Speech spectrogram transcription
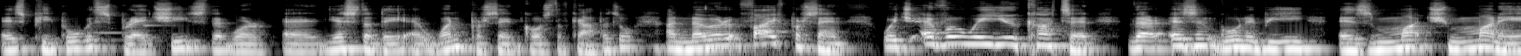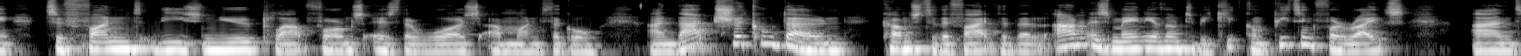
It's people with spreadsheets that were uh, yesterday at 1% cost of capital and now are at 5%. Whichever way you cut it, there isn't going to be as much money to fund these new platforms as there was a month ago. And that trickle down comes to the fact that there aren't as many of them to be keep competing for rights. And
